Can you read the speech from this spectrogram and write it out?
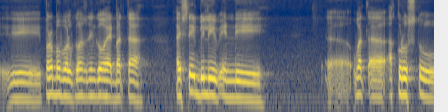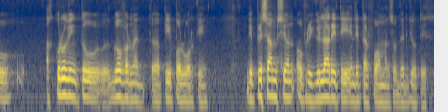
the probable cause, then go ahead. But uh, I still believe in the uh, what uh, accrues to accruing to government uh, people working, the presumption of regularity in the performance of their duties.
